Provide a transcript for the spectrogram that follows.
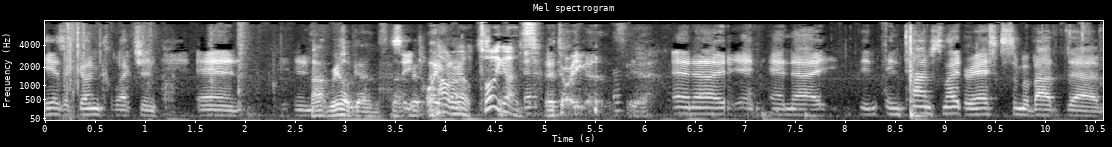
he has a gun collection and, and Not real guns. Not Say real, toy Not guns. real toy guns. Toy guns. Yeah. and uh, and, and uh, and, and Tom Snyder asks him about uh,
